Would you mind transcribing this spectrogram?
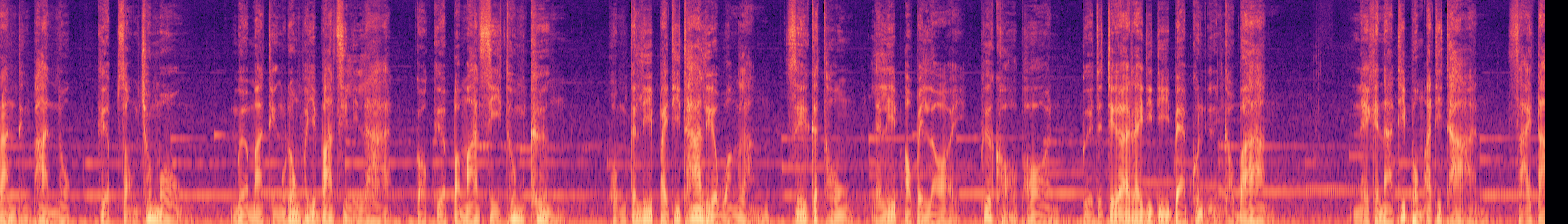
รันถึงพานนกเกือบสองชั่วโมง เมื่อมาถึงโรงพยาบาลศิริราชก็เกือบประมาณสี่ทุ่มครึ่ง ผมก็รีบไปที่ท่าเรือวังหลัง ซื้อกระทงและรีบเอาไปลอย เพื่อขอพร เพื่อจะเจออะไรดีๆ แบบคนอื่นเขาบ้าง ในขณะที่ผมอธิษฐาน สายตา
